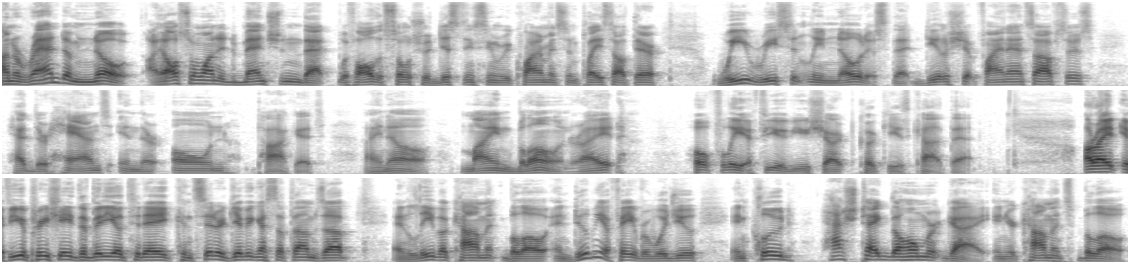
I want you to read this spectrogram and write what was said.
On a random note, I also wanted to mention that with all the social distancing requirements in place out there, we recently noticed that dealership finance officers had their hands in their own pockets. I know, mind blown, right? Hopefully, a few of you sharp cookies caught that. All right, if you appreciate the video today, consider giving us a thumbs up and leave a comment below. And do me a favor, would you? Include hashtag the homework guy in your comments below.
